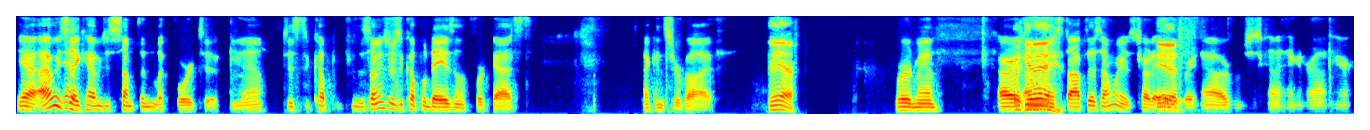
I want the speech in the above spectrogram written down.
Yeah, I always Yeah. like having just something to look forward to, you know? Just a couple as long as there's a couple days on the forecast, I can survive. Yeah. Word man. All right, I'm gonna stop this. I'm gonna try to Yeah. edit right now. Everyone's just kind of hanging around here.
